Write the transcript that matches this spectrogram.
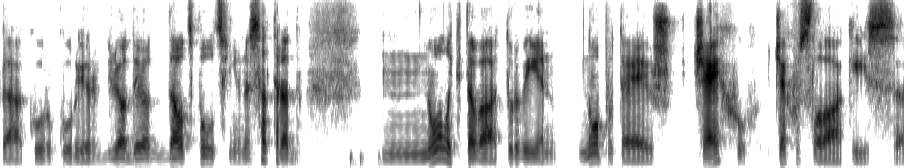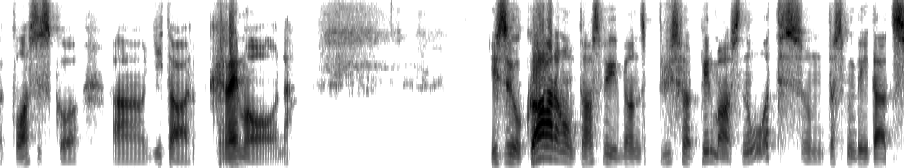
kā, kuru, kuru ir ļoti, ļoti daudz pulciņu. Un es atradu mm, noliktavā tur vienu noputējušu Čehu, Čehoslovākijas klasisko uh, ģitāru Kremona. Izvilku ārā, un tas bija mans vispār pirmās notis, un tas man bija tāds,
